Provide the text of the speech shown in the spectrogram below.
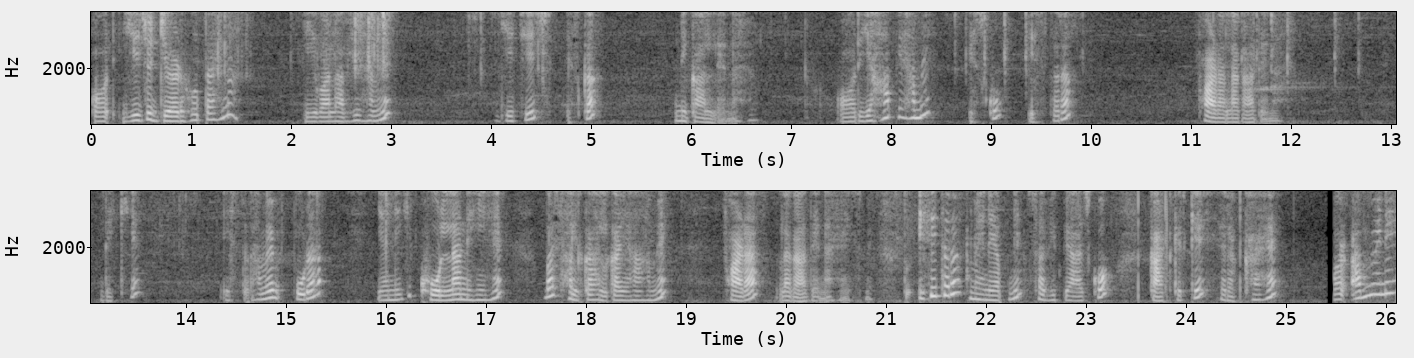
और ये जो जड़ होता है ना, ये वाला भी हमें ये चीज़ इसका निकाल लेना है। और यहाँ पे हमें इसको इस तरह फाड़ा लगा देना देखिए, इस तरह हमें पूरा यानी कि खोलना नहीं है, बस हल्का हल्का यहाँ हमें फाड़ा लगा देना है इसमें। तो इसी तरह मैंने अपने सभी प्याज को काट करके रखा है। और अब मैंने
